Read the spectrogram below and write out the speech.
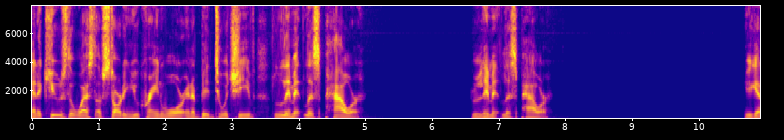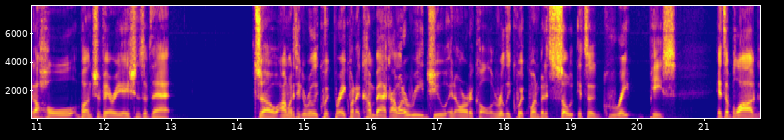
and accused the West of starting Ukraine war in a bid to achieve limitless power. Limitless power. You get a whole bunch of variations of that. So I'm going to take a really quick break. When I come back, I want to read you an article, a really quick one, but it's so it's a great piece. It's a blog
